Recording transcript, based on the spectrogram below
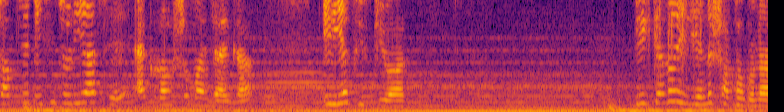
সবচেয়ে বেশি জড়িয়ে আছে এক রহস্যময় জায়গা, এরিয়া ফিফটি ওয়ান বিজ্ঞান ও এলিয়েনের সম্ভাবনা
